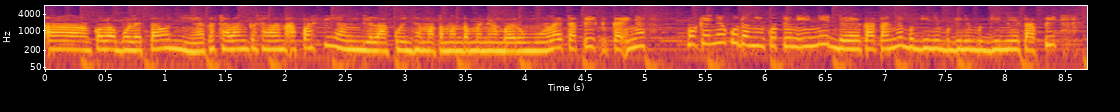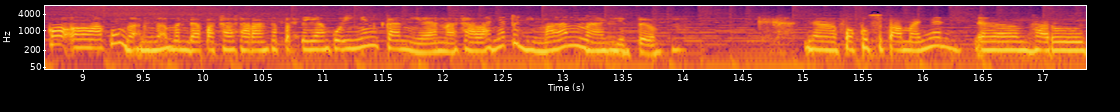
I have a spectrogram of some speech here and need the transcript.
uh, kalau boleh tahu nih ya, kesalahan-kesalahan apa sih yang dilakuin sama teman-teman yang baru mulai, tapi kayaknya kok kayaknya aku udah ngikutin ini deh, katanya begini begini begini, tapi kok uh, aku nggak nggak hmm. mendapat sasaran seperti yang ku inginkan ya. Nah, salahnya tuh di mana hmm. gitu? Nah, fokus utamanya um, harus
